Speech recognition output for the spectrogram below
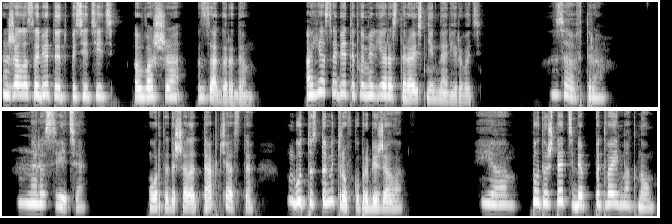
Жало советует посетить ваше за городом. А я советы фамильяра стараюсь не игнорировать. Завтра. На рассвете. Орта дышала так часто, будто стометровку пробежала. Я буду ждать тебя по твоим окном.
